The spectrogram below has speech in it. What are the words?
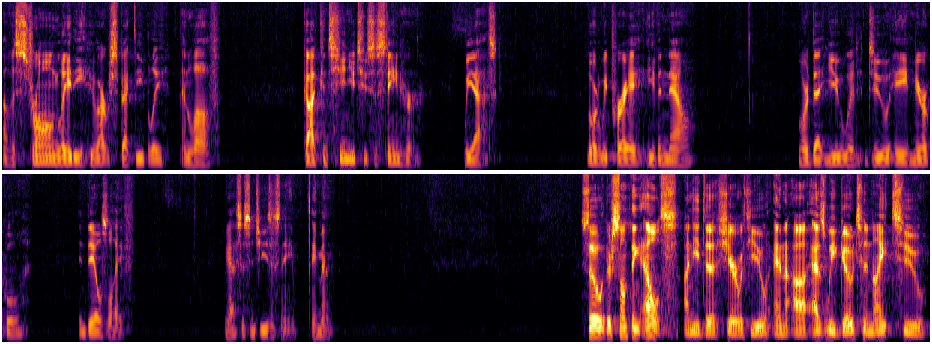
of the strong lady who I respect deeply and love. God, continue to sustain her, we ask. Lord, we pray even now Lord, that you would do a miracle in Dale's life. We ask this in Jesus' name. Amen. So, there's something else I need to share with you. And uh, as we go tonight to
